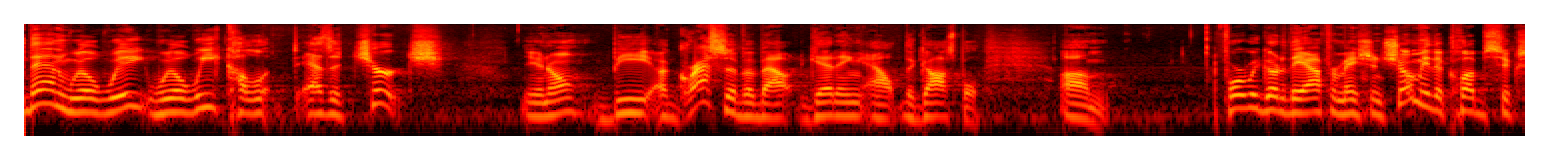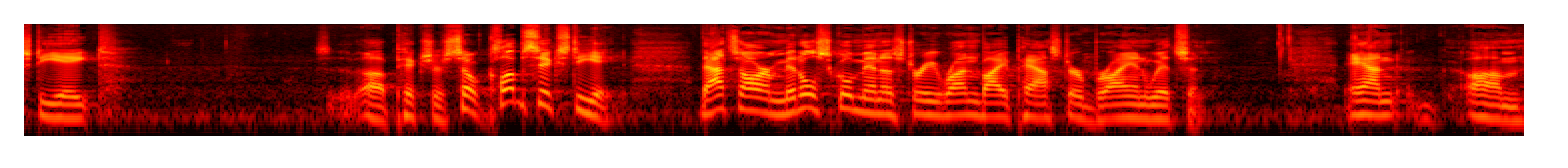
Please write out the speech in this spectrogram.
then will we, will we, as a church, you know, be aggressive about getting out the gospel. Um, before we go to the affirmation, show me the Club 68 uh, picture. So, Club 68, that's our middle school ministry run by Pastor Brian Whitson. And um,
